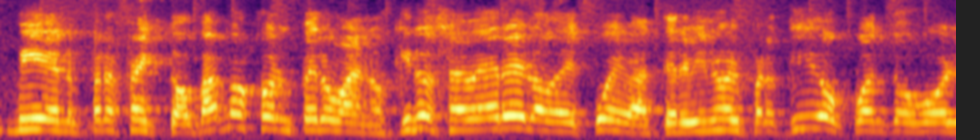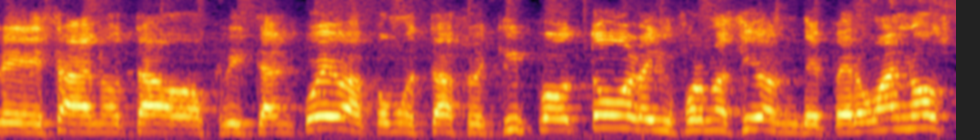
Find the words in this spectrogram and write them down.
Bien, perfecto. Vamos con peruanos. Quiero saber eh, lo de Cueva. ¿Terminó el partido? ¿Cuántos goles ha anotado Cristian Cueva? ¿Cómo está su equipo? Toda la información de peruanos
